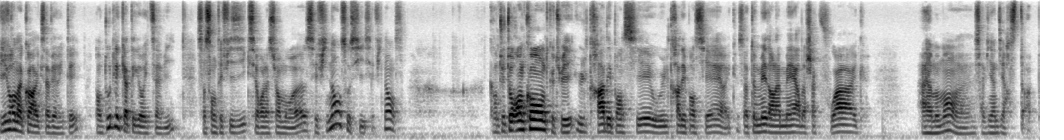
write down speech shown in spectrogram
Vivre en accord avec sa vérité, dans toutes les catégories de sa vie, sa santé physique, ses relations amoureuses, ses finances aussi, ses finances. Quand tu te rends compte que tu es ultra dépensier ou ultra dépensière et que ça te met dans la merde à chaque fois et que à un moment, euh, ça vient dire stop,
